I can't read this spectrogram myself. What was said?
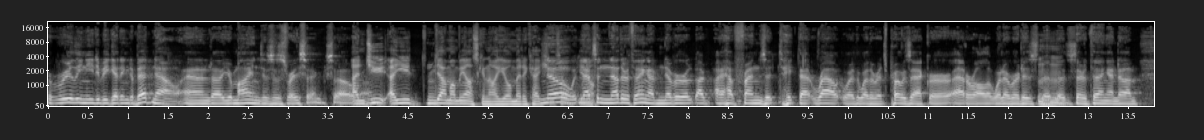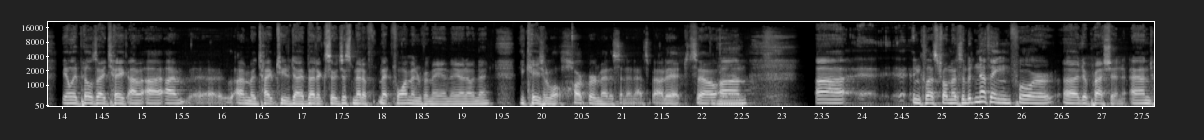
really need to be getting to bed now, and uh, your mind is just racing. So, And do you, are you, don't mind me asking, are you on medication? no, that's not? another thing. I've never. I, I have friends that take that route, whether whether it's Prozac or Adderall or whatever it is, that- Mm-hmm. that's their thing. And um, the only pills I take, I, I, I'm uh, I'm a type two diabetic, so just met, metformin for me, and you know, and then occasional heartburn medicine, and that's about it. So. Um, uh, in cholesterol medicine, but nothing for uh, depression. And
